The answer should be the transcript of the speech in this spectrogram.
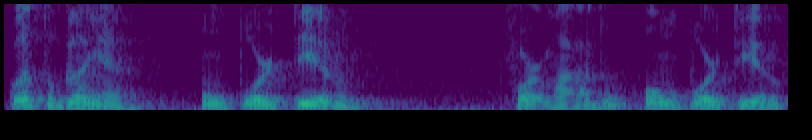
Quanto ganha um porteiro formado ou um porteiro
